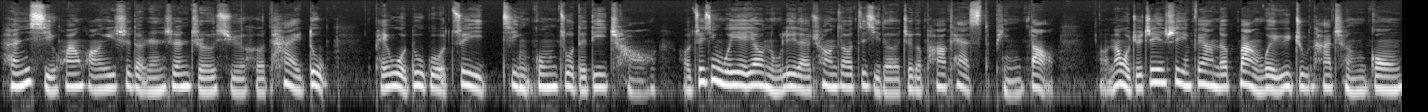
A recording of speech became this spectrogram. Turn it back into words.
很喜欢黄医师的人生哲学和态度，陪我度过最近工作的低潮。哦，最近我也要努力来创造自己的这个 podcast 频道。啊，那我觉得这件事情非常的棒，我也预祝他成功。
